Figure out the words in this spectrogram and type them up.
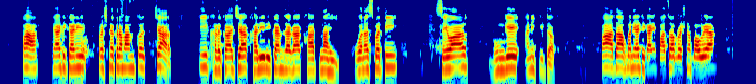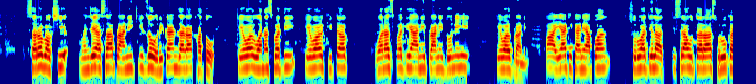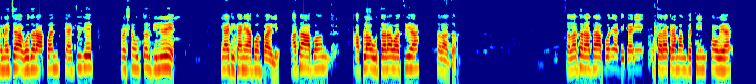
पहा त्या ठिकाणी प्रश्न क्रमांक चार ती खडकाच्या खाली रिकाम जागा खात नाही. वनस्पती शेवाळ भुंगे आणि कीटक. पहा आता आपण या ठिकाणी पाचवा प्रश्न पाहूया. सर्वभक्षी म्हणजे असा प्राणी की जो रिकाम जागा खातो. केवळ वनस्पती केवळ कीटक वनस्पती आणि प्राणी दोन्हीही केवळ प्राणी. पहा या ठिकाणी आपण सुरुवातीला तिसरा उतारा सुरू करण्याच्या अगोदर आपण त्याचे जे प्रश्न उत्तर दिलेले या ठिकाणी आपण पाहिले. आता आपण आपला उतारा वाचूया. चला तर. चला तर आता आपण या ठिकाणी उतारा क्रमांक तीन पाहूया.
